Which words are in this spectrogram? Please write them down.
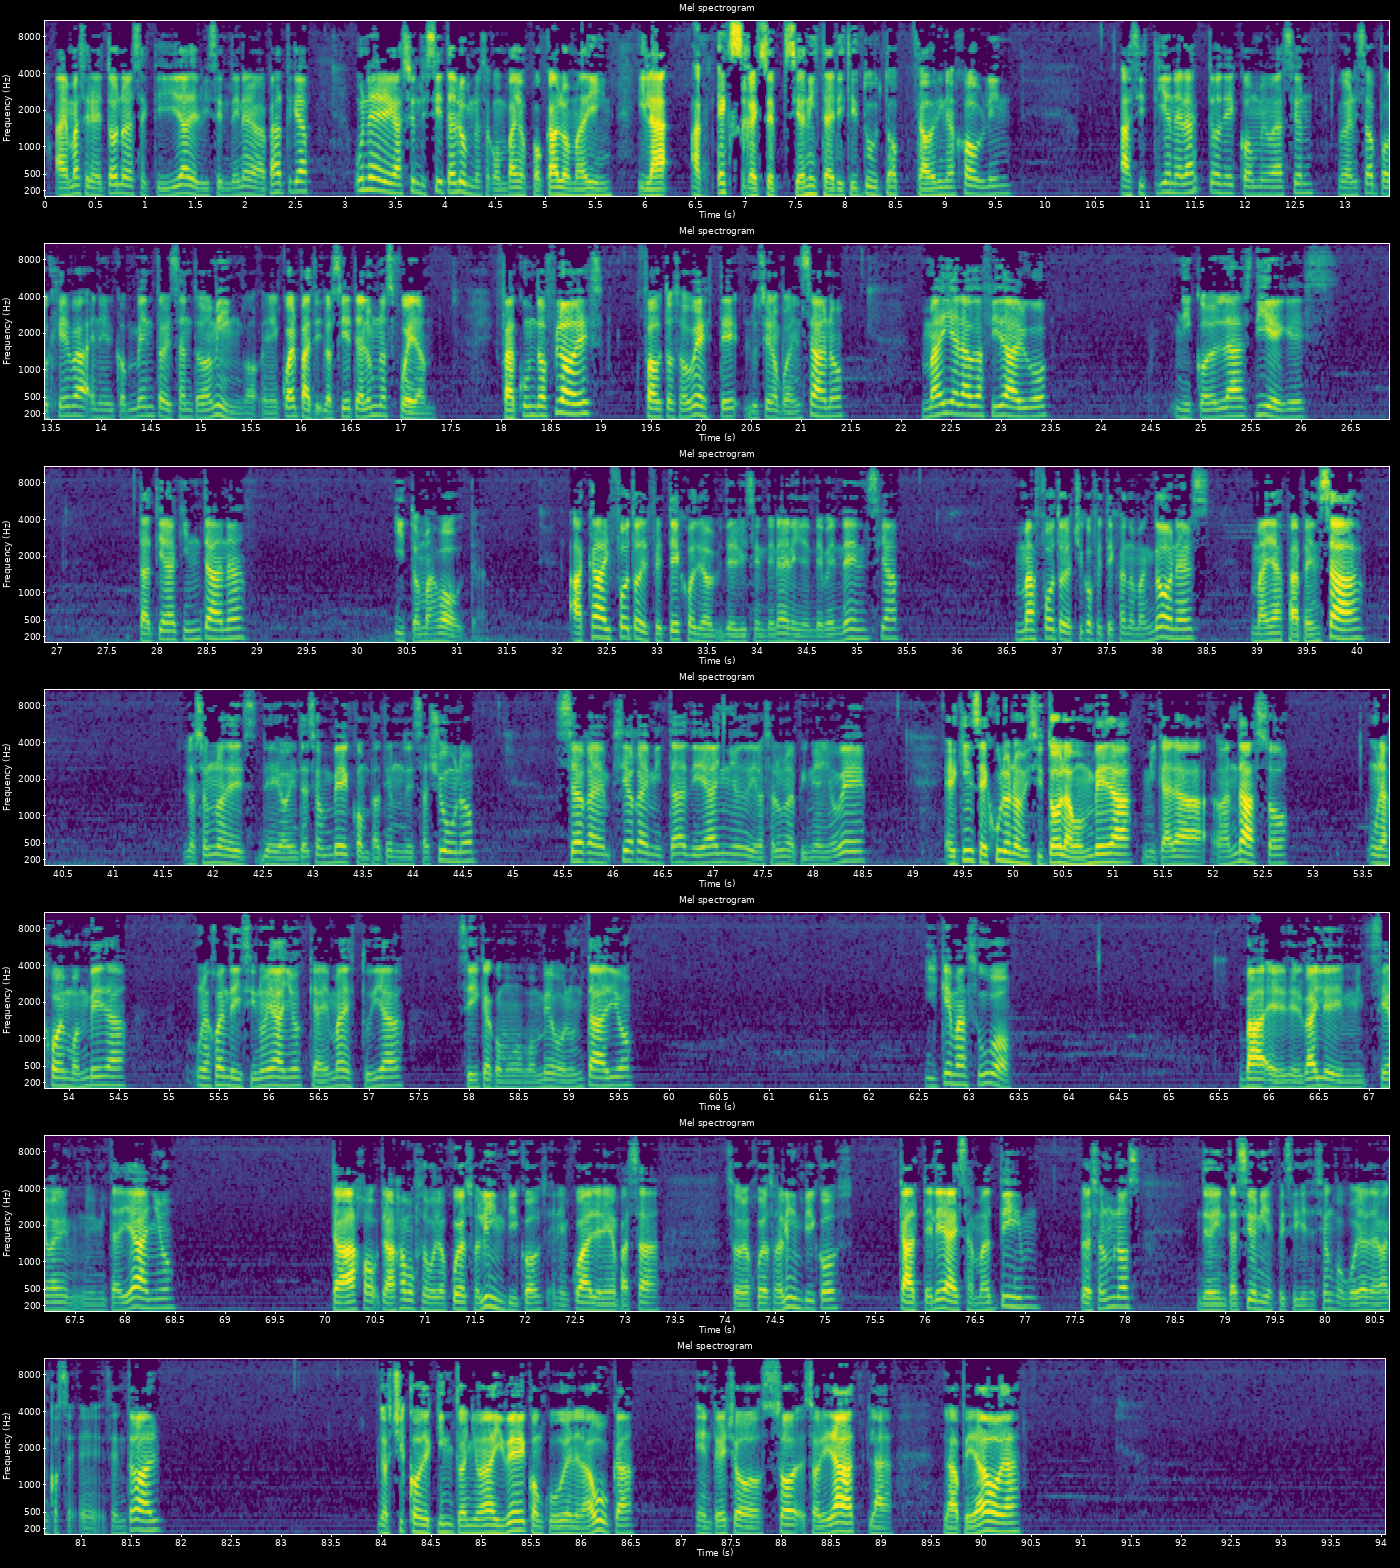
Además, en el torno de las actividades del bicentenario de la patria, una delegación de siete alumnos, acompañados por Carlos Madín y la ex recepcionista del instituto, Carolina Hoblin, asistían al acto de conmemoración organizado por Jeva en el convento del Santo Domingo, en el cual los siete alumnos fueron Facundo Flores, Fausto Sobeste, Luciano Provenzano, María Laura Fidalgo, Nicolás Diegues, Tatiana Quintana y Tomás Bouta. Acá hay fotos del festejo del Bicentenario de la Independencia, más fotos de los chicos festejando McDonald's, mañana para pensar, los alumnos de, orientación B compartieron un desayuno. Cierra de, mitad de año de los alumnos de primer año B. El 15 de julio nos visitó la bombera Micaela Randazo, una joven bombera, una joven de 19 años que además de estudiar se dedica como bombero voluntario. ¿Y qué más hubo? El, baile de cierre de mitad de año. Trabajo, trabajamos sobre los Juegos Olímpicos, en el cual el año pasado sobre los Juegos Olímpicos, cartelera de San Martín, los alumnos de orientación y especialización concurrieron del Banco eh, Central, los chicos de quinto año A y B concurrieron en la UCA, entre ellos Soledad, la, la operadora.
